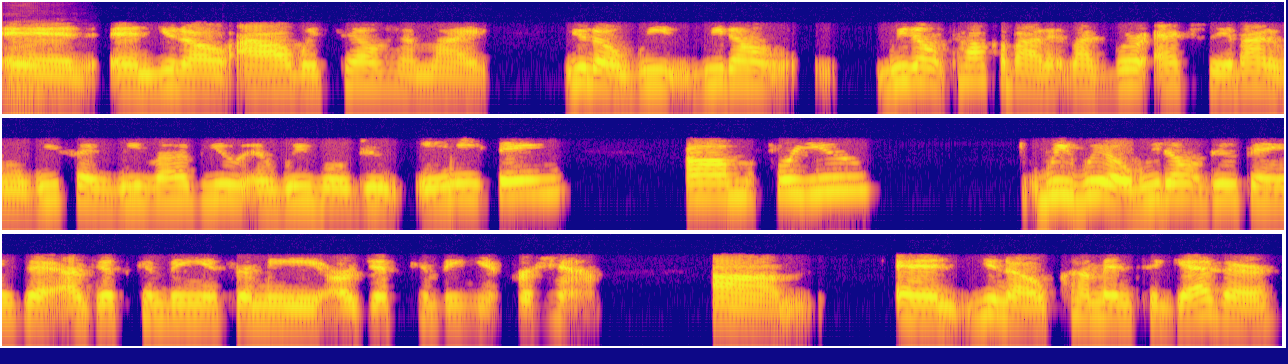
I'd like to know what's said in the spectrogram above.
right. and and you know, I always tell him like, you know, we we don't we don't talk about it like we're actually about it. When we say we love you and we will do anything um, for you, we will. We don't do things that are just convenient for me or just convenient for him. Um, and you know, coming together,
